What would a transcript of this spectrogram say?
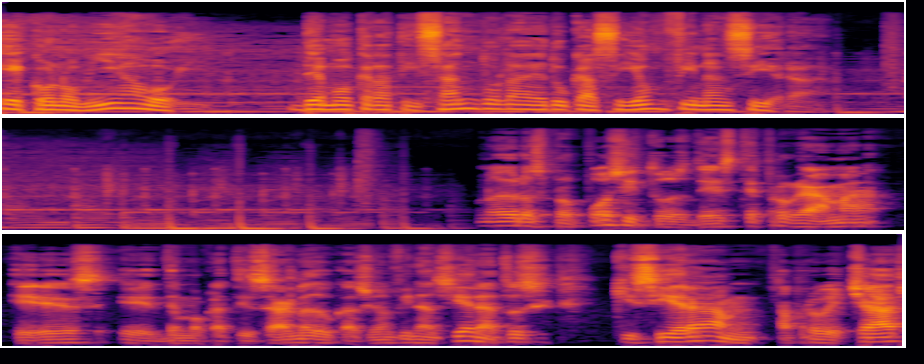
Economía Hoy, democratizando la educación financiera. Uno de los propósitos de este programa es eh, democratizar la educación financiera. Entonces, quisiera mm, aprovechar,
